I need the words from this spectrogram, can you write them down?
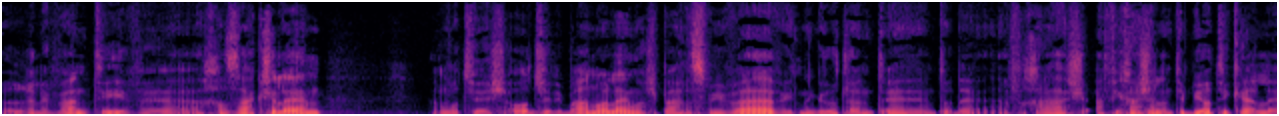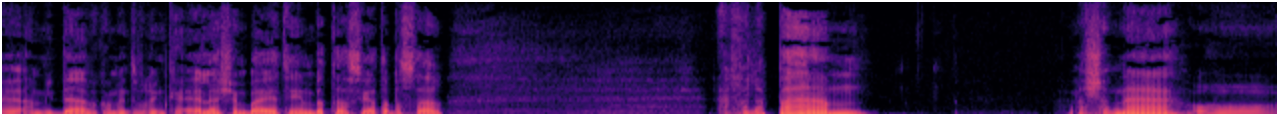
הרלוונטי והחזק שלהם, למרות שיש עוד שדיברנו עליהם, השפעה על הסביבה והתנגדות, אה, אתה יודע, הפיכה, הפיכה של אנטיביוטיקה לעמידה וכל מיני דברים כאלה שהם בעייתיים בתעשיית הבשר. אבל הפעם, השנה, או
